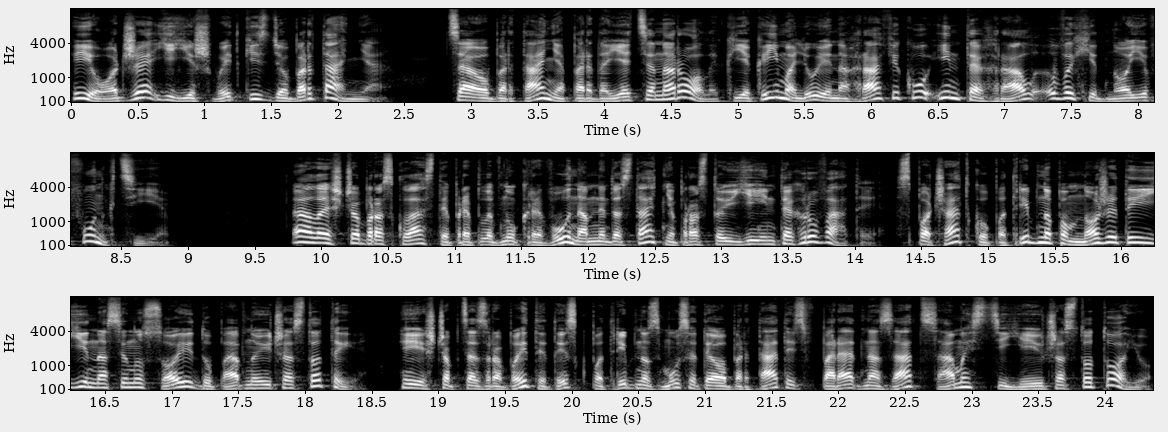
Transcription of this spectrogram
і отже, її швидкість обертання. Це обертання передається на ролик, який малює на графіку інтеграл вихідної функції. Але щоб розкласти припливну криву, нам недостатньо просто її інтегрувати. Спочатку потрібно помножити її на синусоїду певної частоти. І щоб це зробити, диск потрібно змусити обертатись вперед-назад саме з цією частотою.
